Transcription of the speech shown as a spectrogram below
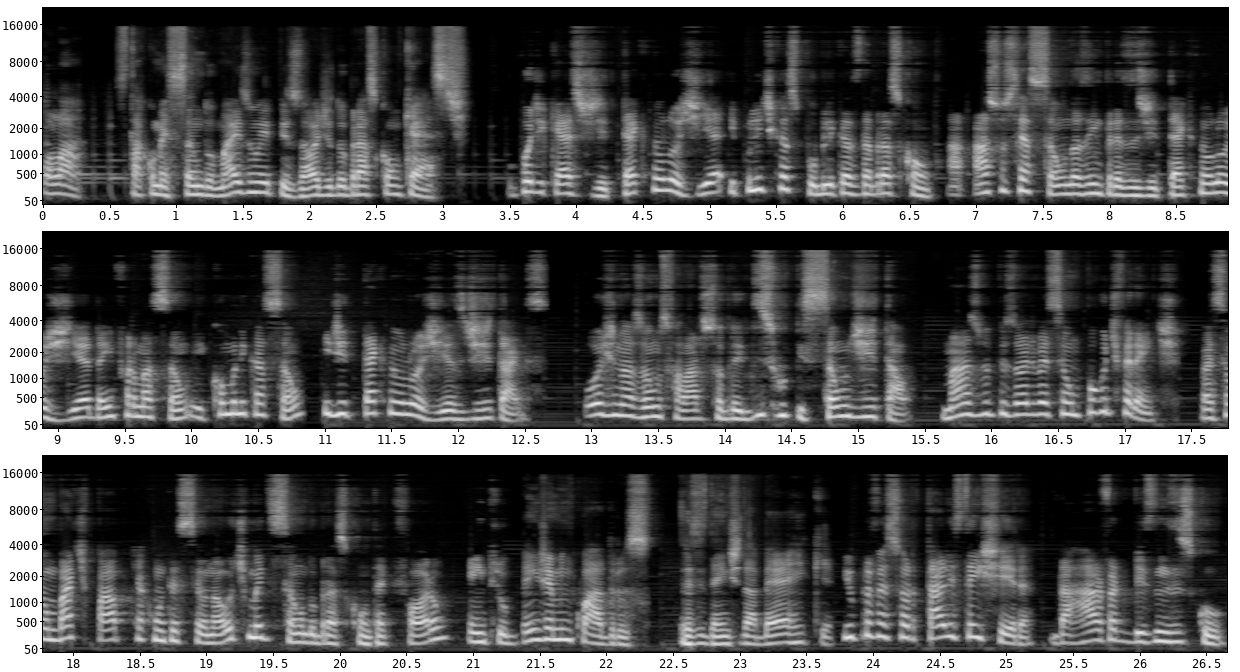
Olá, está começando mais um episódio do Brasconcast, o podcast de tecnologia e políticas públicas da Brascom, a Associação das Empresas de Tecnologia da Informação e Comunicação e de Tecnologias Digitais. Hoje nós vamos falar sobre disrupção digital, mas o episódio vai ser um pouco diferente. Vai ser um bate-papo que aconteceu na última edição do Brascom Tech Forum entre o Benjamin Quadros, presidente da BRQ, e o professor Thales Teixeira, da Harvard Business School.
